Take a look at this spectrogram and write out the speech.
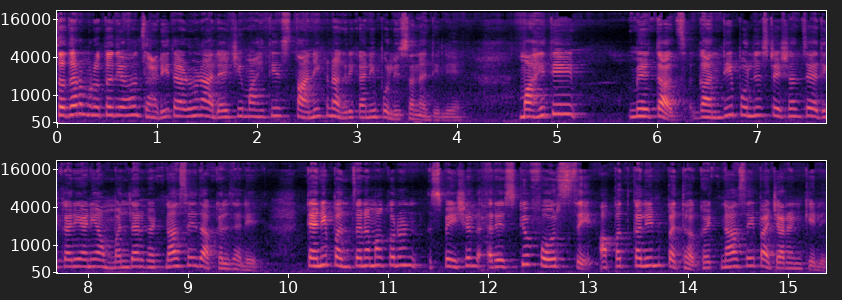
सदर मृतदेह झाडीत आढळून आल्याची माहिती स्थानिक नागरिकांनी पोलिसांना दिली आहे माहिती मिळताच गांधी पोलीस स्टेशनचे अधिकारी आणि अंमलदार घटनास्थळी दाखल झालेत. त्यांनी पंचनामा करून स्पेशल रेस्क्यू फोर्सचे आपत्कालीन पथक घटनास्थळी पाचारण केले.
